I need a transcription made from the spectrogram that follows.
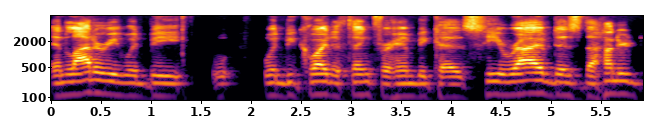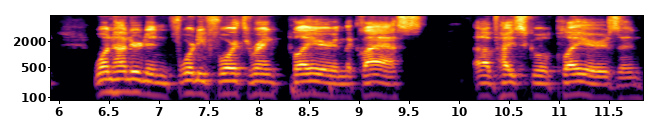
and lottery would be would be quite a thing for him because he arrived as the 100 144th ranked player in the class of high school players and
